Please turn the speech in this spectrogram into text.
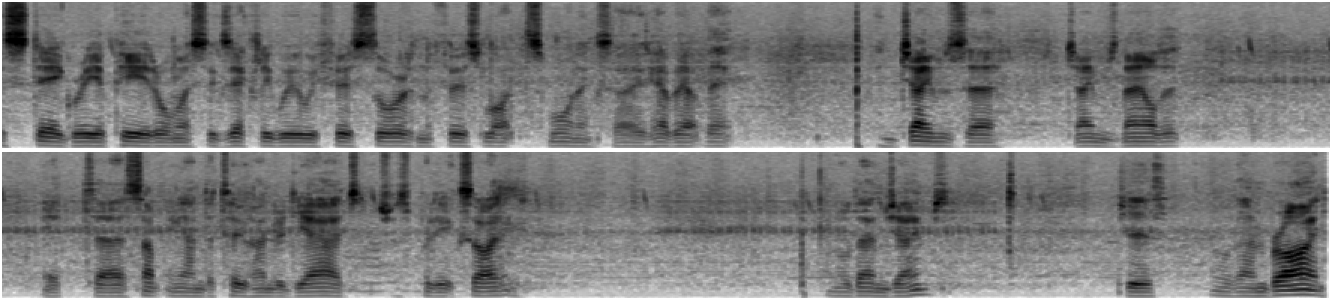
the stag reappeared almost exactly where we first saw it in the first light this morning. So how about that? And James, uh, James nailed it at uh, something under 200 yards, which was pretty exciting. Well done, James. Cheers. Well done, Brian.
